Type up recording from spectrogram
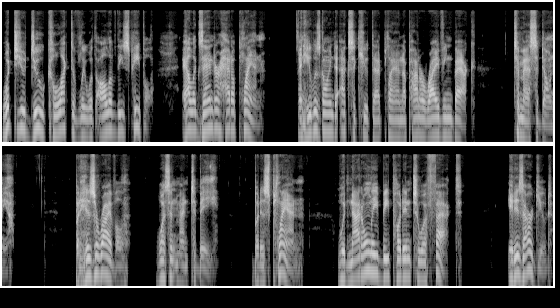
What do you do collectively with all of these people? Alexander had a plan, and he was going to execute that plan upon arriving back to Macedonia. But his arrival wasn't meant to be, but his plan would not only be put into effect, it is argued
